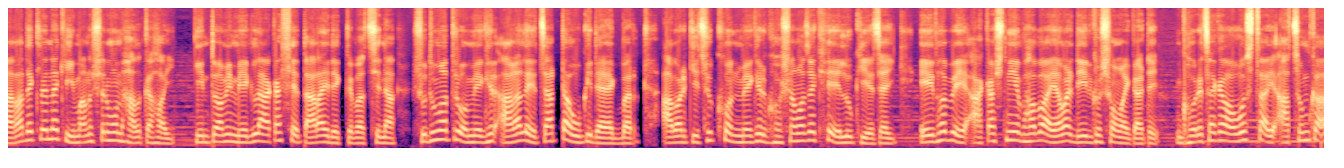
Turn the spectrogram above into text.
তারা দেখলে নাকি মানুষের মন হালকা হয়, কিন্তু আমি মেঘলা আকাশে তারাই দেখতে পাচ্ছি না। শুধুমাত্র মেঘের আড়ালে চারটা উকি দেয় একবার। আবার কিছুক্ষণ মেঘের ঘষা মাজা খেয়ে লুকিয়ে যাই এইভাবে আকাশ নিয়ে ভাবায় আমার দীর্ঘ সময় কাটে। ঘরে থাকা অবস্থায় আচমকা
